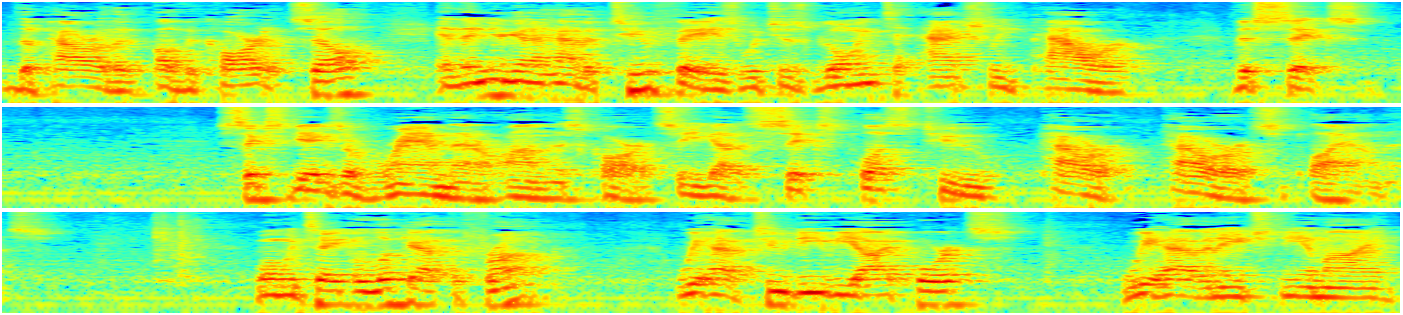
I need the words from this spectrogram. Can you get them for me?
the power of the, of the card itself, and then you're going to have a two phase which is going to actually power the six six gigs of RAM that are on this card. So you got a six plus two power power supply on this. When we take a look at the front, we have two DVI ports, we have an HDMI,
